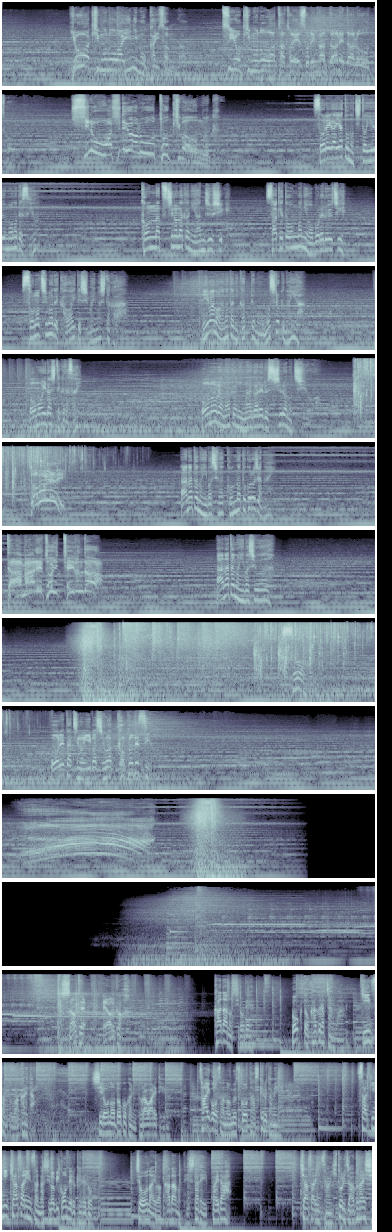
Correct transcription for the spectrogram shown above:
弱き者は意にも介さん。強き者はたとえそれが誰だろうと死のわしであろうと牙を向く。それが野党の血というものですよ。こんな土の中に安住し酒と女に溺れるうちその血まで乾いてしまいましたか。今のあなたに勝っても面白くないや。思い出してください。斧が中に流れる修羅の血を。黙れ！あなたの居場所はこんなところじゃない。黙れと言っているんだ！あなたの居場所はそう。俺たちの居場所はここですよさてやるか。カダの城で僕とカグラちゃんは銀さんと別れた。城のどこかに囚われている。西郷さんの息子を助けるために。先にキャサリンさんが忍び込んでるけれど城内はカダの手下でいっぱいだ。キャサリンさん一人じゃ危ないし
